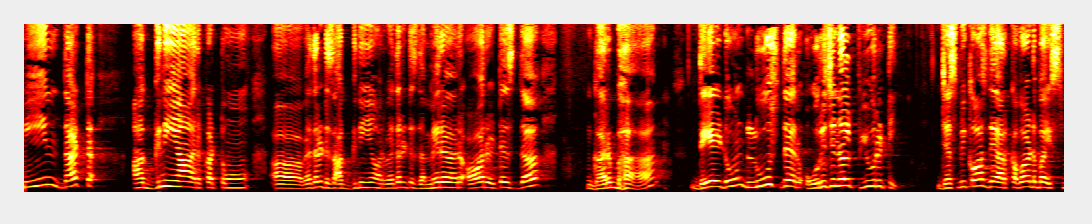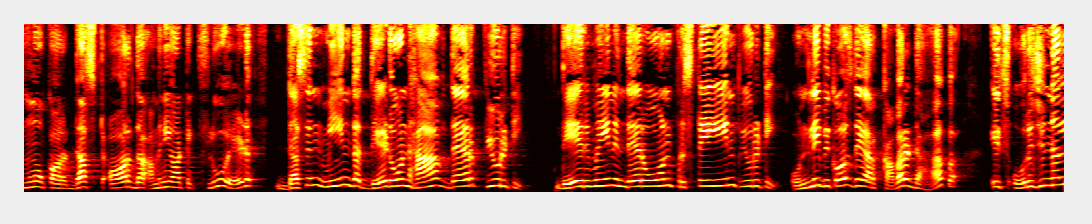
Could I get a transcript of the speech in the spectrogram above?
mean that அக்னியாக இருக்கட்டும் whether it is agni or whether it is the mirror or it is the garbha they don't lose their original purity Just because they are covered by smoke or dust or the amniotic fluid doesn't mean that they don't have their purity. They remain in their own pristine purity. Only because they are covered up its original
